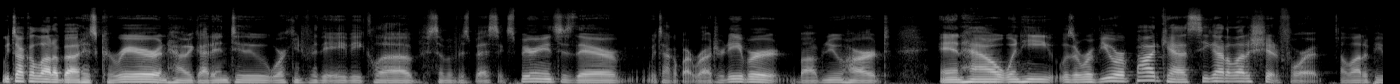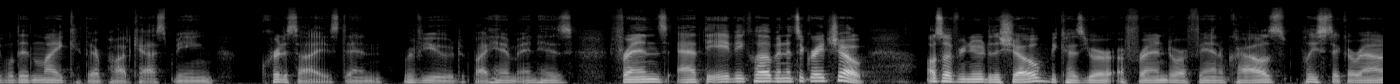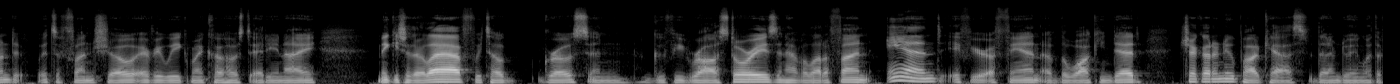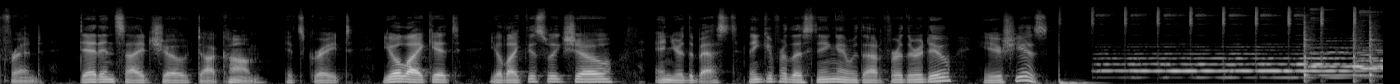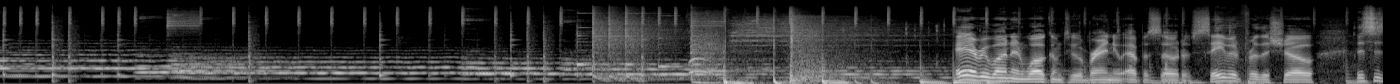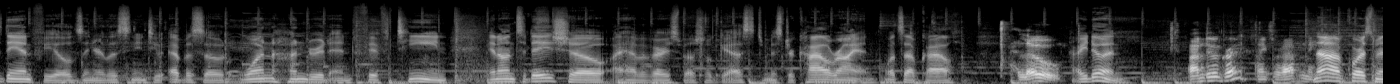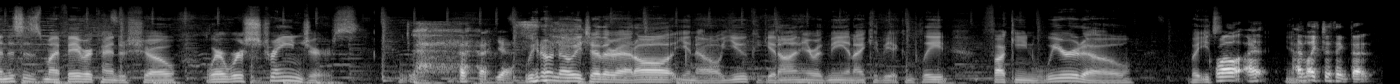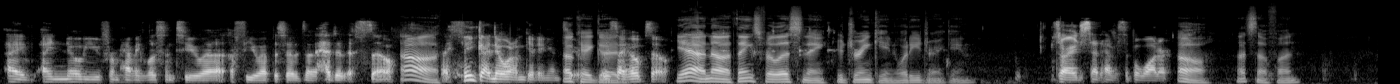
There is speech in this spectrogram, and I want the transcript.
We talk a lot about his career and how he got into working for the AV Club, some of his best experiences there. We talk about Roger Ebert, Bob Newhart, and how when he was a reviewer of podcasts, he got a lot of shit for it. A lot of people didn't like their podcast being criticized and reviewed by him and his friends at the AV Club, and it's a great show. Also, if you're new to the show because you're a friend or a fan of Kyle's, please stick around. It's a fun show. Every week, my co host Eddie and I make each other laugh. We tell gross and goofy, raw stories and have a lot of fun. And if you're a fan of The Walking Dead, check out a new podcast that I'm doing with a friend, deadinsideshow.com. It's great. You'll like it. You'll like this week's show, and you're the best. Thank you for listening. And without further ado, here she is. Hey everyone, and welcome to a brand new episode of Save It for the Show. This is Dan Fields, and you're listening to episode 115. And on today's show, I have a very special guest, Mr. Kyle Ryan. What's up, Kyle? Hello. How you doing? I'm doing great. Thanks for having me. No, of course, man. This is my favorite kind of show where we're strangers. yes. We don't know each other at all. You know, you could get on here with me, and I could be a complete fucking weirdo but it's, well, I you know. I like to think that I I know you from having listened to uh, a few episodes ahead of this, so oh. I think I know what I'm getting into. Okay, good. At least I hope so. Yeah, no, thanks for listening. You're drinking. What are you drinking? Sorry, I just had to have a sip of water. Oh, that's no fun.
